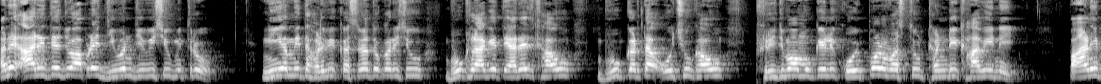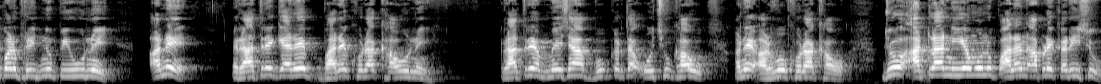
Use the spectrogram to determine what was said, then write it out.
અને આ રીતે જો આપણે જીવન જીવીશું મિત્રો, નિયમિત હળવી કસરતો કરીશું, ભૂખ લાગે ત્યારે જ ખાવું, ભૂખ કરતાં ઓછું ખાવું, ફ્રીજમાં મૂકેલી કોઈપણ વસ્તુ ઠંડી ખાવી નહીં. પાણી પણ ફ્રીજનું પીવું નહીં. અને રાત્રે ક્યારેય ભારે ખોરાક ખાવો નહીં. રાત્રે હંમેશા ભૂખ કરતાં ઓછું ખાવું અને હળવો ખોરાક ખાવો. જો આટલા નિયમોનું પાલન આપણે કરીશું,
